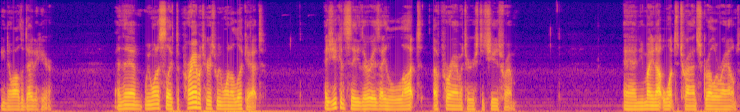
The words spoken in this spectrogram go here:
you know, all the data here. And then we want to select the parameters we want to look at. As you can see, there is a lot of parameters to choose from. And you may not want to try and scroll around.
